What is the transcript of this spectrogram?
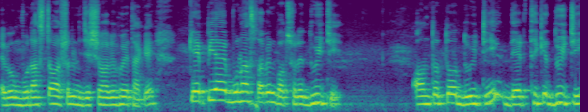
এবং বোনাসটাও আসলে নিজস্বভাবে হয়ে থাকে। কেপিআই বোনাস পাবেন বছরে দুইটি। অন্তত দুইটি, দেড় থেকে দুইটি।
